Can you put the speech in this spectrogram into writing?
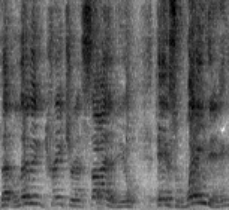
that living creature inside of you is waiting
